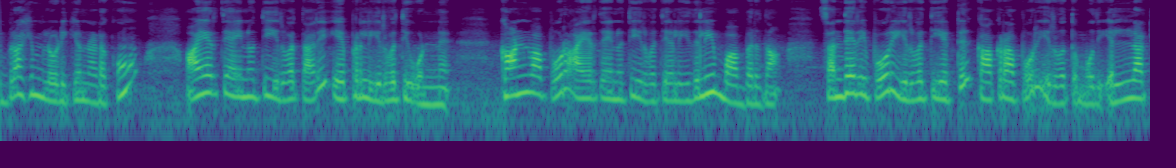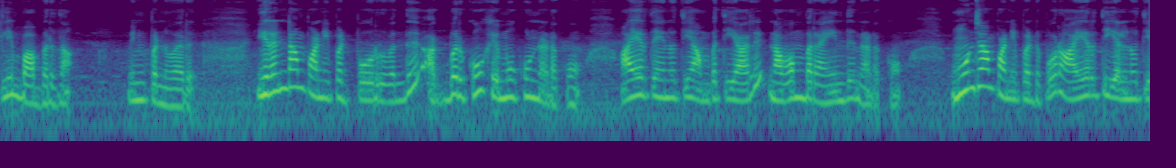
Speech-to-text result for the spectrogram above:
இப்ராஹிம் லோடிக்கும் நடக்கும். ஆயிரத்தி ஐநூற்றி இருபத்தாறு ஏப்ரல் இருபத்தி ஒன்று கான்வா போர் ஆயிரத்தி ஐநூற்றி இருபத்தி ஏழு இதுலேயும் பாபர் தான். சந்தேரி போர் இருபத்தி எட்டு காக்ரா போர் இருபத்தொம்போது. எல்லாத்துலேயும் பாபர் தான். வின் பண்ணுவார். இரண்டாம் பானிபட் போர் வந்து அக்பருக்கும் ஹெமுக்கும் நடக்கும். ஆயிரத்தி ஐநூற்றி ஐம்பத்தி ஆறு நவம்பர் ஐந்து நடக்கும். மூன்றாம் பானிபட் போர் ஆயிரத்தி எழுநூற்றி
